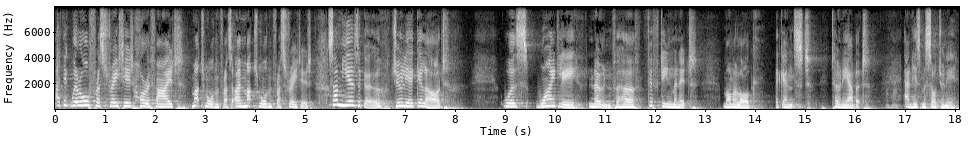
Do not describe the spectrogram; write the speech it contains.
I think we're all frustrated, horrified, much more than frustrated. I'm much more than frustrated. Some years ago, Julia Gillard was widely known for her 15 minute monologue against Tony Abbott mm-hmm. and his misogyny.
